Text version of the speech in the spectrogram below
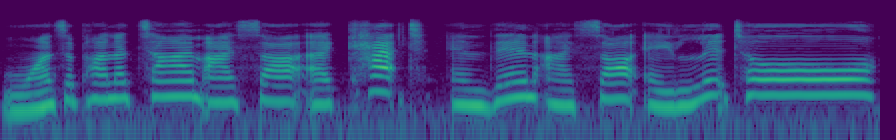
once upon a time, I saw a cat, and then I saw a little.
